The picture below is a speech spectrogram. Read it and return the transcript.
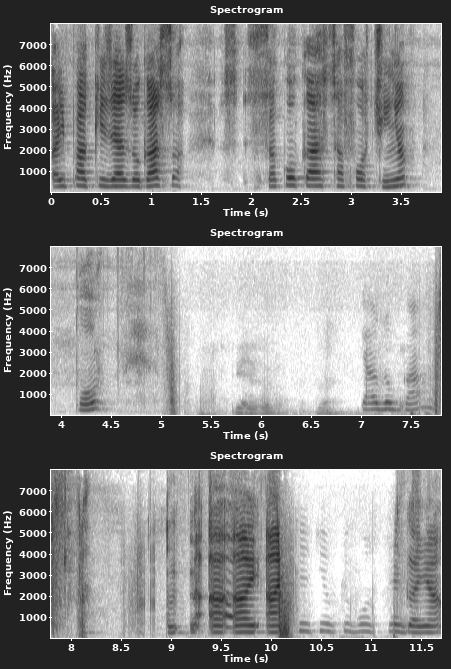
Aí pra quiser jogar, só, só colocar essa fotinha por. Já jogar. Aí, aí se você ganhar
